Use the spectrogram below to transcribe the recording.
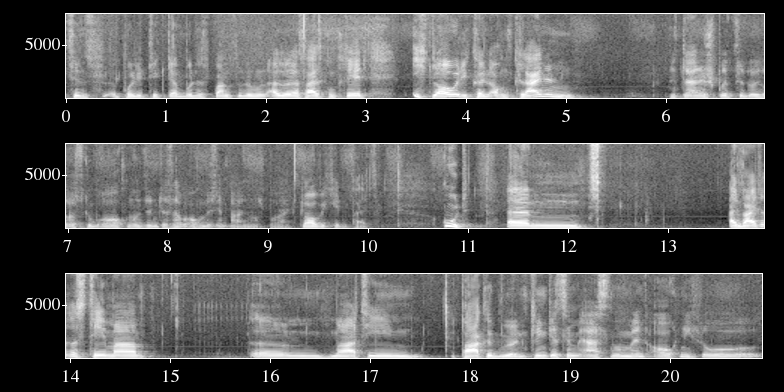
Zinspolitik der Bundesbank zu tun. Also das heißt konkret, ich glaube, die können auch einen kleinen eine kleine Spritze durchaus gebrauchen und sind deshalb auch ein bisschen verhandlungsbereit. Glaube ich jedenfalls. Gut. Ähm, ein weiteres Thema, ähm, Martin, Parkgebühren. Klingt jetzt im ersten Moment auch nicht so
